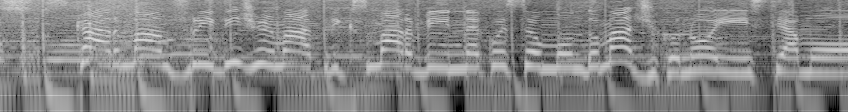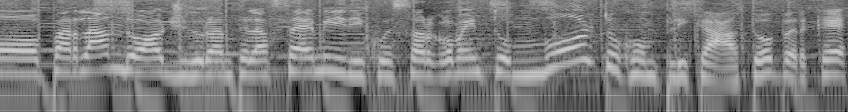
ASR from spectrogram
Scar Manfrey, DJ Matrix, Marvin, questo è un mondo magico. Noi stiamo parlando oggi durante la Family di questo argomento molto complicato perché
